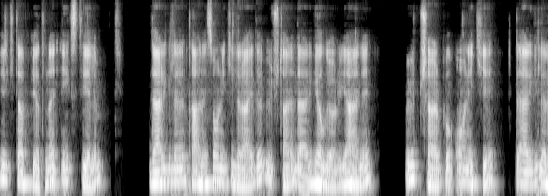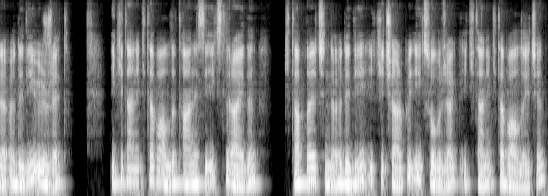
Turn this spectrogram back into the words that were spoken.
Bir kitap fiyatına X diyelim. Dergilerin tanesi 12 liraydı. 3 tane dergi alıyor. Yani 3 çarpı 12 dergilere ödediği ücret. 2 tane kitap aldı. Tanesi X liraydı. Kitaplar için de ödediği 2 çarpı X olacak. 2 tane kitap aldığı için.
